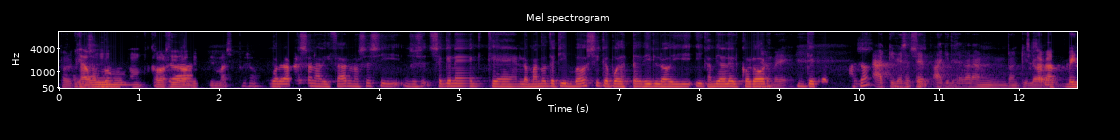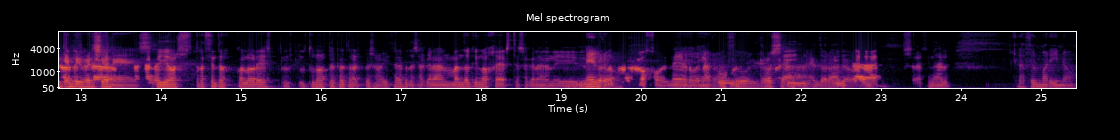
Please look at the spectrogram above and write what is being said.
porque Y algún colorcito y más, pero... podrá personalizar, no sé si, yo sé, sé que, en, que en los mandos de Xbox sí que puedes pedirlo y, y cambiarle el color Hombre. de. Aquí, te, No te- aquí te sacarán tranquilo Sacan- 20.000 sacan- versiones. Sacan ellos 300 colores, tú no los puedes personalizar, pero te sacarán mando Kingdom Hearts, te sacarán el Negro. el rojo, el negro, el, Negro, azul, azul, rosa, amarillo, el dorado. ilimitado. O sea, al final, El azul marino,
